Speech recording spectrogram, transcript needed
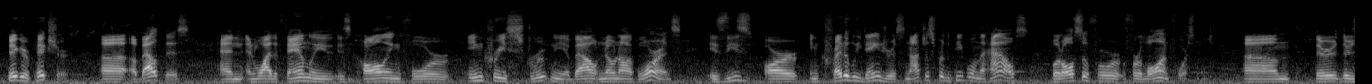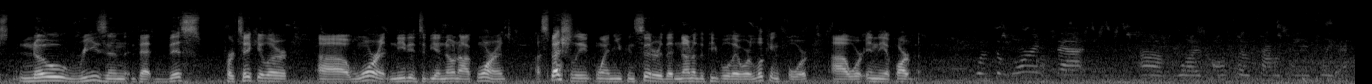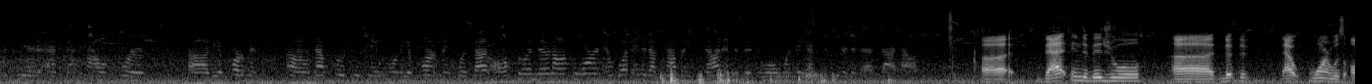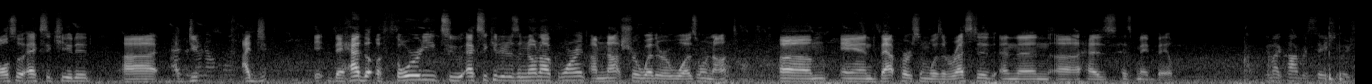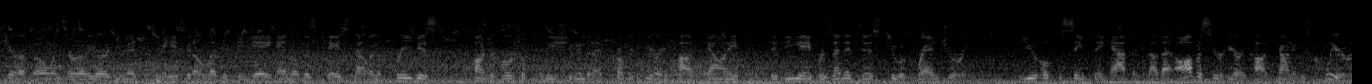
bigger picture uh, about this and, and why the family is calling for increased scrutiny about no knock warrants is these are incredibly dangerous, not just for the people in the house, but also for, for law enforcement. Um, there, there's no reason that this particular uh, warrant needed to be a no knock warrant, especially when you consider that none of the people they were looking for uh, were in the apartment. Was the warrant that um, was also simultaneously executed at the house where uh, the apartments, uh, that person's name on the apartment, was that also a no-knock warrant? And what ended up happening to that individual when they executed it at that house? Uh, that individual, uh, th- th- that warrant was also executed. Uh, I do, I do, it, they had the authority to execute it as a no-knock warrant. I'm not sure whether it was or not. Um, and that person was arrested and then uh, has has made bail. In my conversation with Sheriff Owens earlier, he mentioned to me he's going to let the DA handle this case. Now, in the previous controversial police shooting that I've covered here in Cobb County, the DA presented this to a grand jury. You hope the same thing happens? Now, that officer here in Cobb County was cleared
